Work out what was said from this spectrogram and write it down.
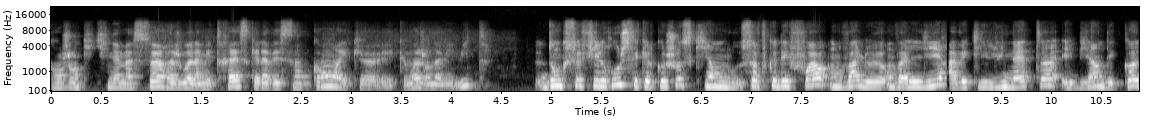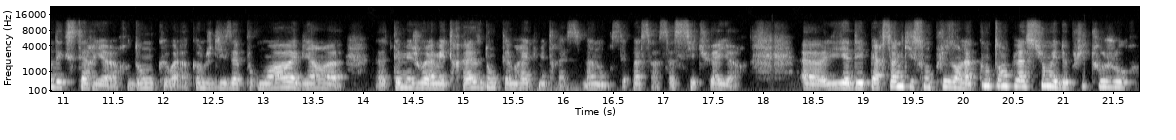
quand Jean kikinait ma sœur, elle jouait à la maîtresse, qu'elle avait 5 ans et que, que moi j'en avais 8. Donc ce fil rouge, c'est quelque chose qui en nous. Sauf que des fois, on va le, on va le lire avec les lunettes et bien des codes extérieurs. Donc voilà, comme je disais pour moi, eh bien euh, t'aimais jouer à la maîtresse, donc t'aimerais être maîtresse. Ben non, c'est pas ça. Ça se situe ailleurs. Euh, il y a des personnes qui sont plus dans la contemplation et depuis toujours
